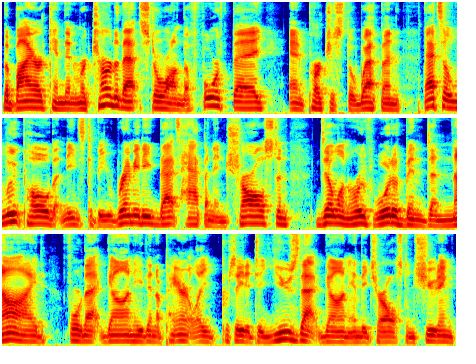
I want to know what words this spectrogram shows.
the buyer can then return to that store on the fourth day and purchase the weapon. That's a loophole that needs to be remedied. That's happened in Charleston. Dylann Roof would have been denied for that gun. He then apparently proceeded to use that gun in the Charleston shooting.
